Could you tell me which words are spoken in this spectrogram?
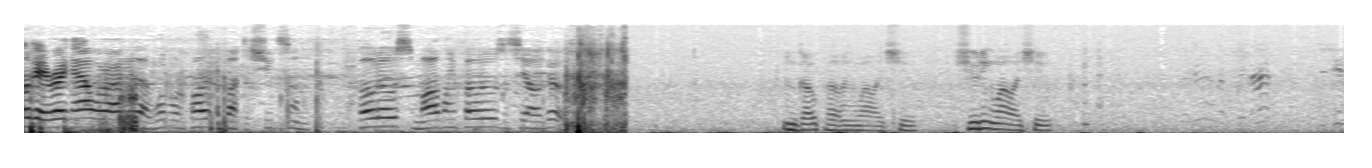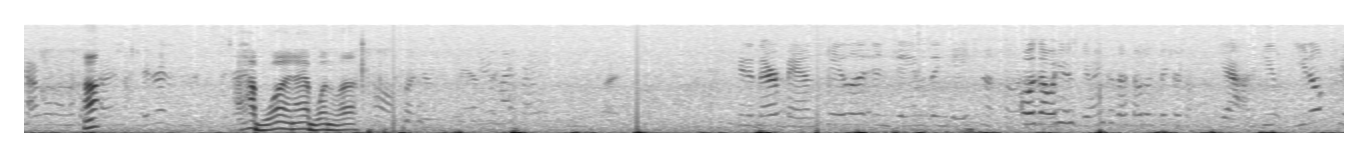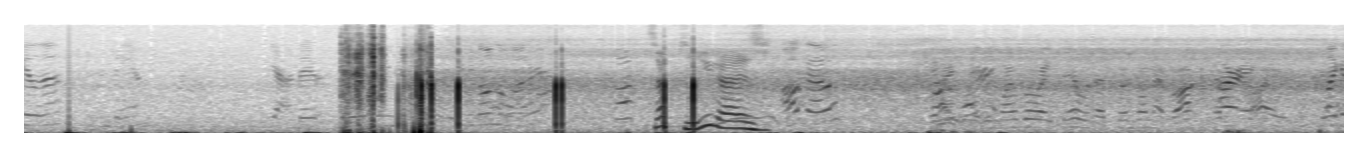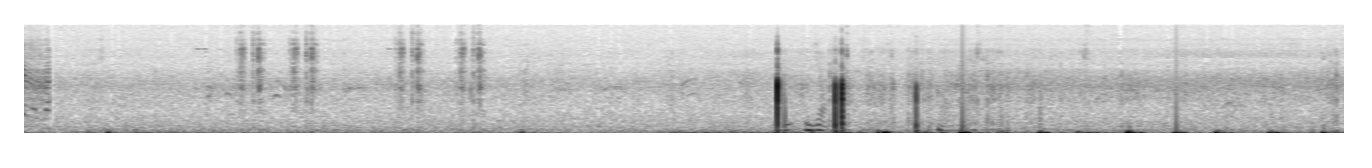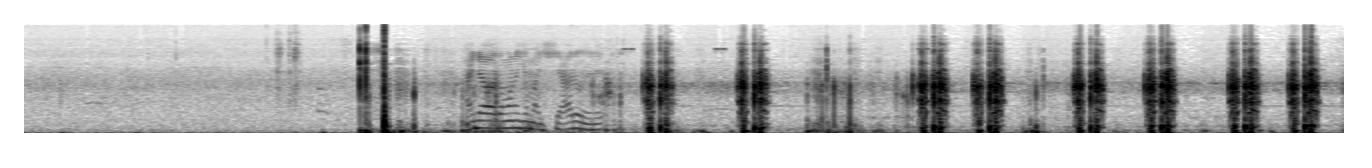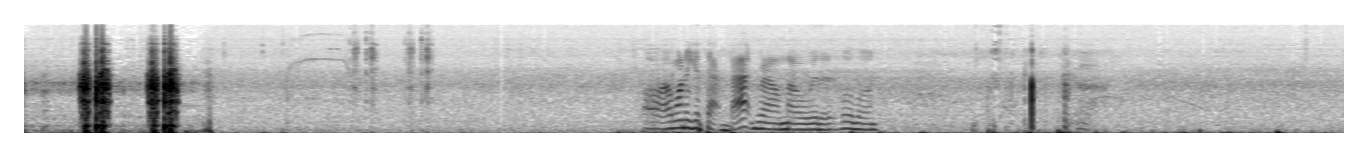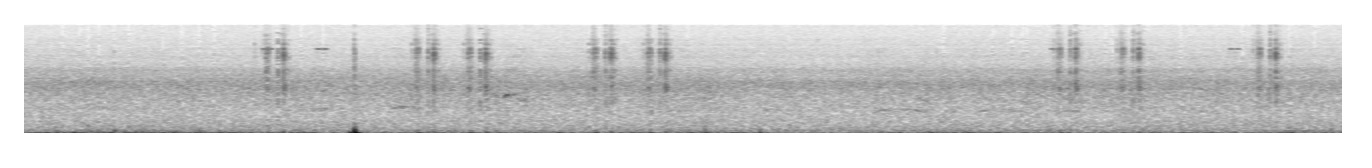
Okay, right now we're out uh, at Woodward Park about to shoot some photos, some modeling photos, and see how it goes. I'm GoProing while I shoot. Shooting while I shoot. Huh? I have one, I have one left. You guys. I'll go. Alright. Like in the back. Yeah. I know, I don't want to get my shadow in it. Oh, I want to get that background though with it. Hold on.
